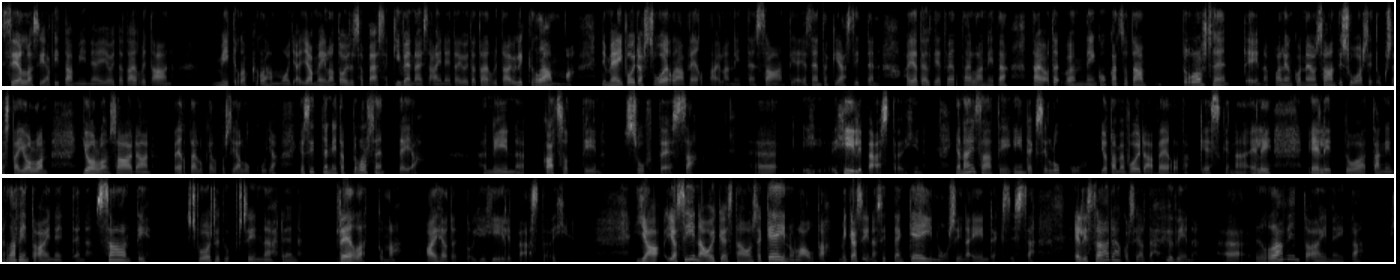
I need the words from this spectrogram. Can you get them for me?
sellaisia vitamiineja, joita tarvitaan mikrogrammoja ja meillä on toisessa päässä kivenäisaineita, joita tarvitaan yli gramma, niin me ei voida suoraan vertailla niiden saantia. Ja sen takia sitten ajateltiin, että vertaillaan niitä, tai ote, niin kuin katsotaan prosentteina, paljonko ne on saantisuosituksesta, jolloin, jolloin saadaan vertailukelpoisia lukuja. Ja sitten niitä prosentteja niin katsottiin suhteessa hiilipäästöihin. Ja näin saatiin indeksiluku, jota me voidaan verrata keskenään. Eli, eli tuota, niin ravintoaineiden saanti suosituksiin nähden verrattuna aiheutettuihin hiilipäästöihin. Ja, ja siinä oikeastaan on se keinulauta, mikä siinä sitten keinuu siinä indeksissä. Eli saadaanko sieltä hyvin ravintoaineita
